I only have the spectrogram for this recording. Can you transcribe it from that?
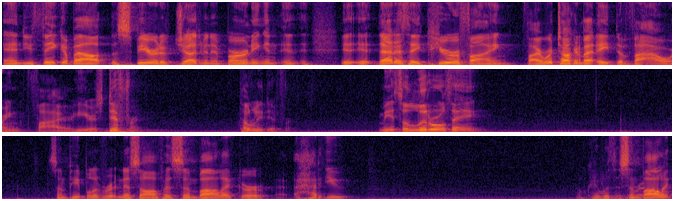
and you think about the spirit of judgment and burning, and, and it, it, that is a purifying fire. We're talking about a devouring fire here. It's different, totally different. I mean, it's a literal thing. Some people have written this off as symbolic, or how do you? Okay, was it symbolic?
